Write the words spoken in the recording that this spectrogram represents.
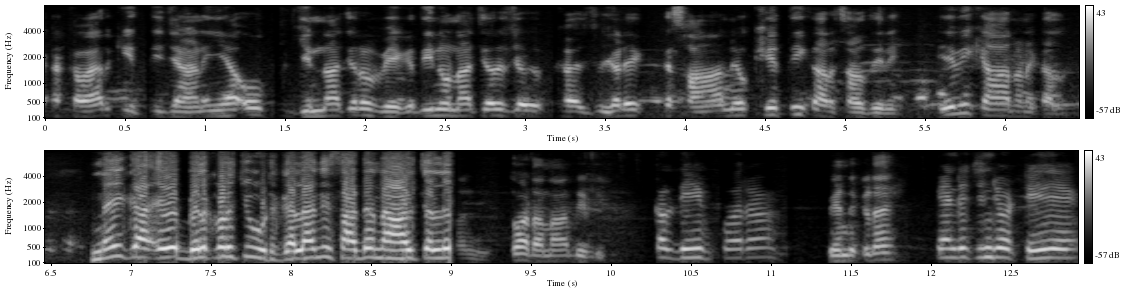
ਅਕਵਾਇਰ ਕੀਤੀ ਜਾਣੀ ਆ ਉਹ ਜਿੰਨਾ ਚਿਰ ਵਿਕਦੀ ਨੇ ਉਹਨਾਂ ਚਿਰ ਜਿਹੜੇ ਕਿਸਾਨ ਨੇ ਉਹ ਖੇਤੀ ਕਰ ਸਕਦੇ ਨੇ। ਇਹ ਵੀ ਕਿਹਾ ਉਹਨਾਂ ਨੇ ਕੱਲ ਨਹੀਂ ਕਾ ਇਹ ਬਿਲਕੁਲ ਝੂਠ ਗੱਲਾਂ ਜੀ ਸਾਡੇ ਨਾਲ ਚੱਲੇ। ਤੁਹਾਡਾ ਨਾਮ ਬੀਬੀ? ਕੁਲਦੀਪ ਕੌਰ। ਪਿੰਡ ਕਿਹੜਾ ਹੈ? ਪਿੰਡ ਝੰਜੋਟੀ ਦੇ।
